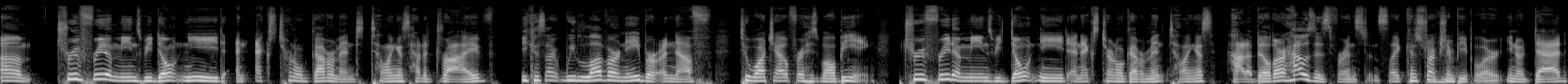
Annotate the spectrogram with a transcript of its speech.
Um, true freedom means we don't need an external government telling us how to drive because our, we love our neighbor enough to watch out for his well being. True freedom means we don't need an external government telling us how to build our houses, for instance, like construction people or, you know, dad.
